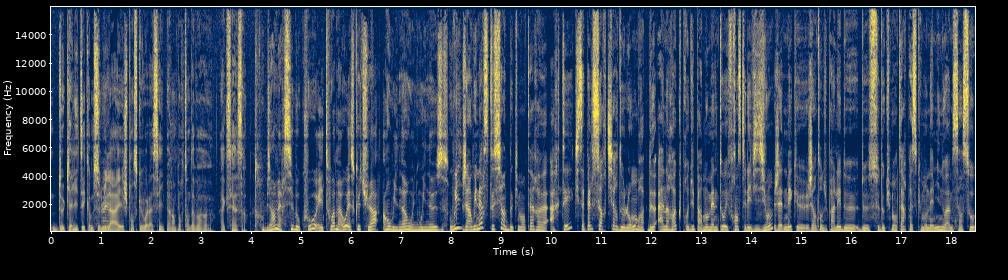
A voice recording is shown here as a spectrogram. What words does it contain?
de qualité comme celui-là et je pense que voilà, c'est hyper important d'avoir euh, accès à ça. Trop bien, merci beaucoup. Et toi, Mao, est-ce que tu as un winner ou une winneuse? Oui, j'ai un winner, c'est aussi un documentaire euh, Arte qui s'appelle Sortir de l'ombre de Anne Rock, produit par Momento et France Télévisions. J'admets que j'ai entendu parler de, de ce documentaire parce que mon ami Noam Sinso,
